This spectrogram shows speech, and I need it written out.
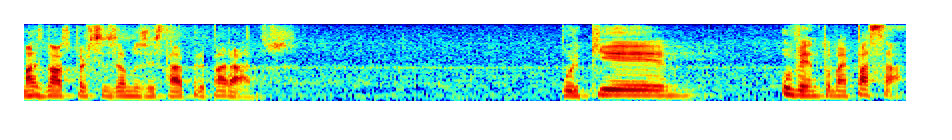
Mas nós precisamos estar preparados. Porque o vento vai passar.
